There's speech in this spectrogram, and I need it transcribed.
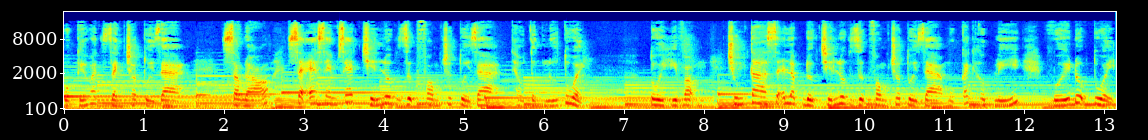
của kế hoạch dành cho tuổi già. Sau đó, sẽ xem xét chiến lược dự phòng cho tuổi già theo từng lứa tuổi. Tôi hy vọng chúng ta sẽ lập được chiến lược dự phòng cho tuổi già một cách hợp lý với độ tuổi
